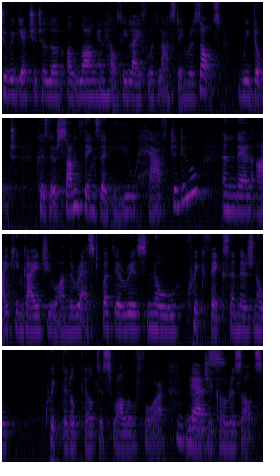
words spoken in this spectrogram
do we get you to live a long and healthy life with lasting results? We don't, because there's some things that you have to do, and then I can guide you on the rest. But there is no quick fix, and there's no quick little pill to swallow for yes. magical results.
